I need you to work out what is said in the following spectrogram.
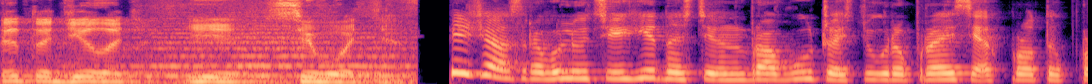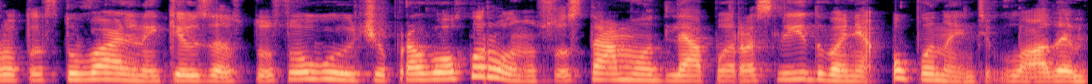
это делать и сегодня. Під час революції гідності він брав участь у репресіях проти протестувальників, застосовуючи правоохоронну систему для переслідування опонентів влади.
